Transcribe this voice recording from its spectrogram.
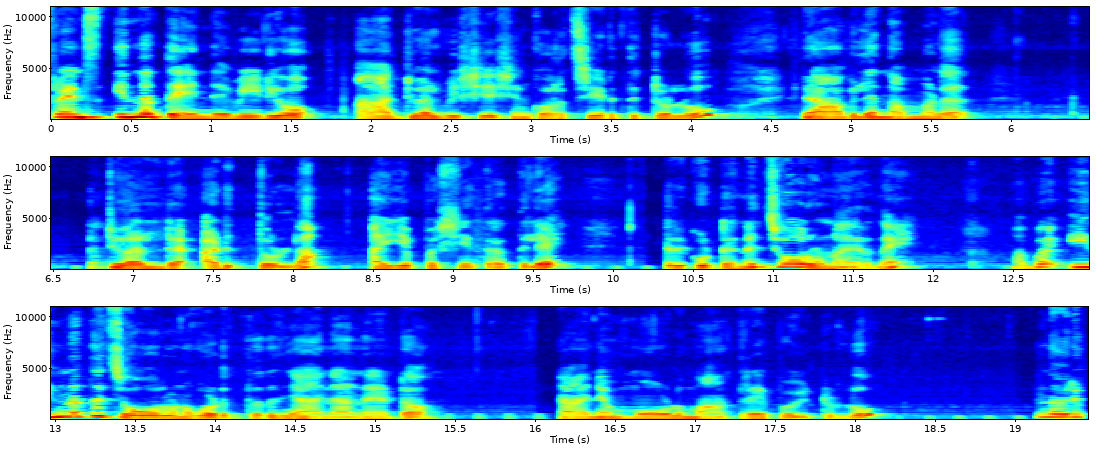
ഫ്രണ്ട്സ് ഇന്നത്തെ എന്റെ വീഡിയോ ആറ്റുകാൽ വിശേഷം കുറച്ച് എടുത്തിട്ടുള്ളൂ. രാവിലെ നമ്മൾ ആറ്റുകാലിന്റെ അടുത്തുള്ള അയ്യപ്പ ക്ഷേത്രത്തിലെ കുട്ടന് ചോറൂണായിരുന്നേ. അപ്പോൾ ഇന്നത്തെ ചോറൂണ് കൊടുത്തത് ഞാനാണ് കേട്ടോ. ഞാനും മോളും മാത്രമേ പോയിട്ടുള്ളൂ. ഇന്നൊരു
